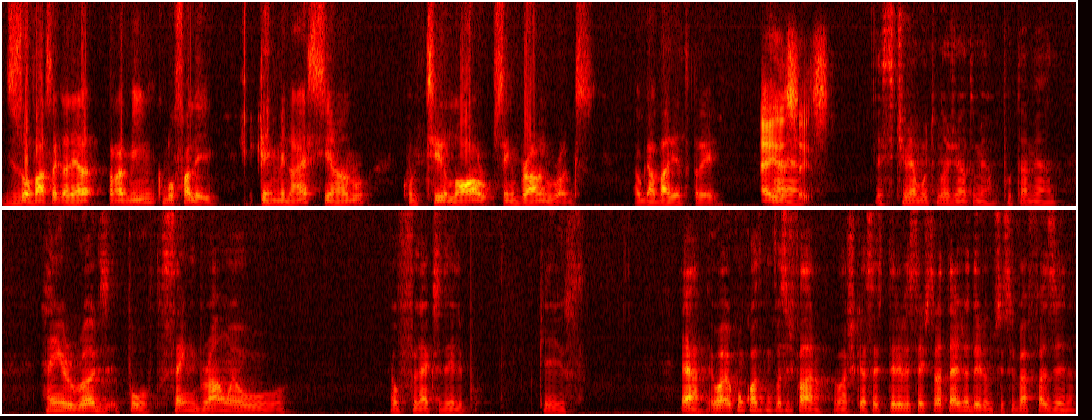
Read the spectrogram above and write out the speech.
Desovar essa galera, pra mim, como eu falei, terminar esse ano com T. Law, Sam Brown e Ruggs. É o gabarito pra ele. É Cara, isso, é isso. Esse time é muito nojento mesmo, puta merda. Henry Ruggs, pô, Sam Brown é o. É o flex dele, pô. Que isso. É, eu, eu concordo com o que vocês falaram. Eu acho que essa deve ser a estratégia dele. Não sei se ele vai fazer, né?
